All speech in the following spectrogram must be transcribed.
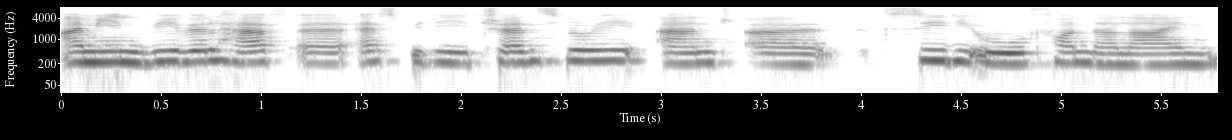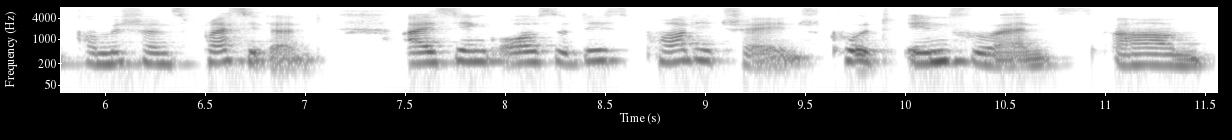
i mean we will have a spd chancellery and a cdu von der leyen commission's president. I think also this party change could influence um,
